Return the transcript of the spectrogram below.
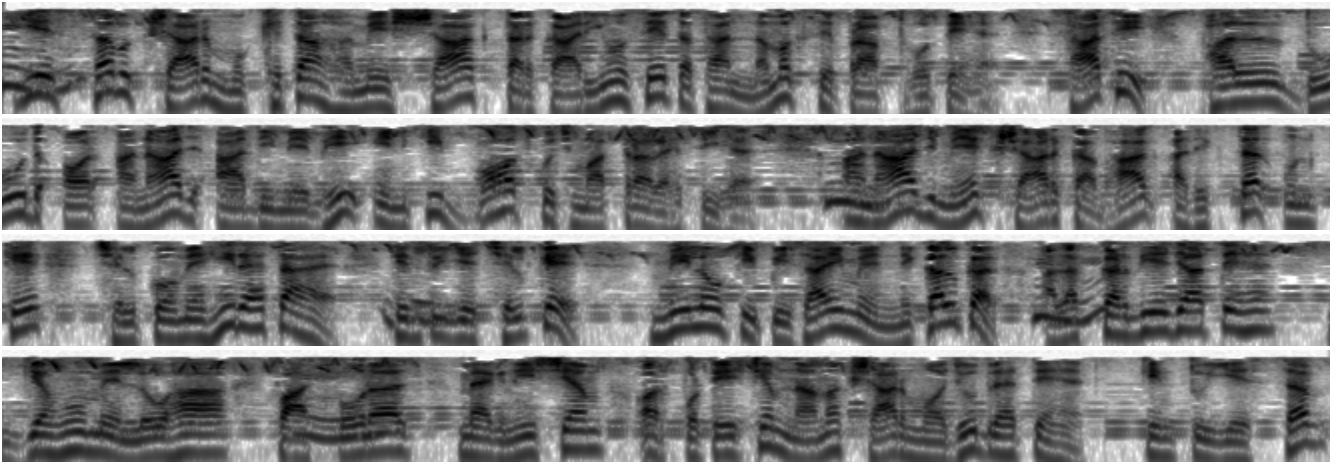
ये सब क्षार मुख्यतः हमें शाक तरकारियों से तथा नमक से प्राप्त होते हैं। साथ ही फल दूध और अनाज आदि में भी इनकी बहुत कुछ मात्रा रहती है। अनाज में क्षार का भाग अधिकतर उनके छिलकों में ही रहता है। किंतु ये छिलके मिलों की पिसाई में निकलकर अलग कर दिए जाते हैं। गेहूँ में लोहा फास्फोरस मैग्नीशियम और पोटेशियम नामक क्षार मौजूद रहते हैं। किंतु ये सब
